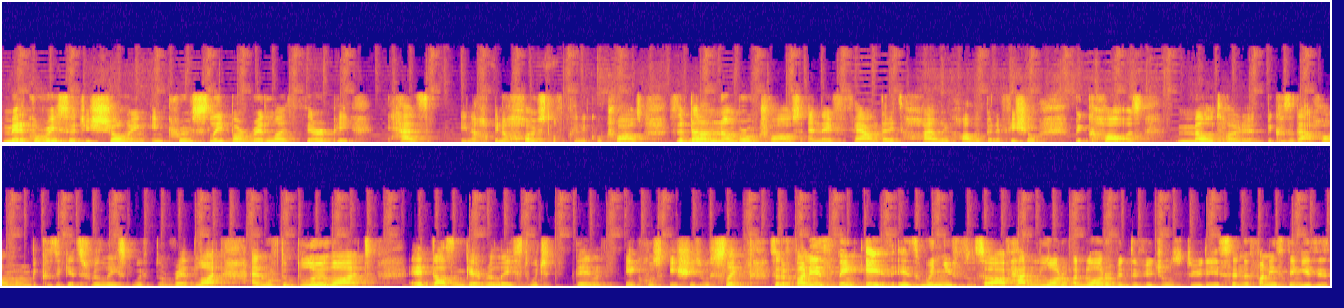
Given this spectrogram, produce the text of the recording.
medical research is showing improved sleep by red light therapy has in a, in a host of clinical trials. So they've done a number of trials and they've found that it's highly, highly beneficial because melatonin, because of that hormone, because it gets released with the red light. And with the blue light, it doesn't get released, which then equals issues with sleep. So the funniest thing is, is when you, so I've had a lot of, a lot of individuals do this. And the funniest thing is, is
